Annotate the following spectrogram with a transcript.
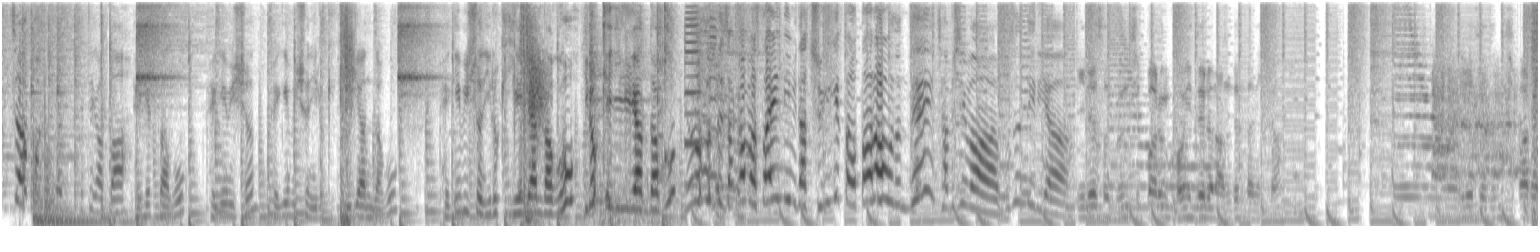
진짜 빡치게 채팅 한다 베개 싸고 베개 미션 베개 미션 이렇게 길게 한다고? 베개 미션 이렇게 길게 한다고? 이렇게 길게 한다고? 여러분들 잠깐만 사인님이 나 죽이겠다고 따라오는데? 잠시만 무슨 일이야? 이래서 눈치 빠른 거인들은 안 된다니까. 이래서 눈치 빠른.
